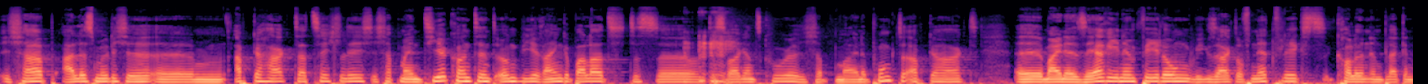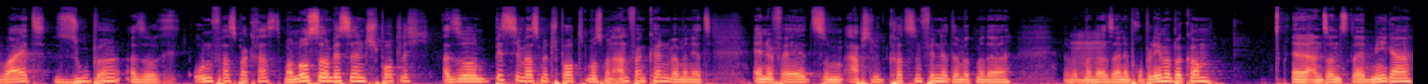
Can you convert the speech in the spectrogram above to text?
ich habe alles Mögliche ähm, abgehakt tatsächlich. Ich habe meinen Tier-Content irgendwie reingeballert. Das, äh, das war ganz cool. Ich habe meine Punkte abgehakt. Äh, meine Serienempfehlung, wie gesagt, auf Netflix, Colin in Black and White, super, also unfassbar krass. Man muss so ein bisschen sportlich, also ein bisschen was mit Sport muss man anfangen können. Wenn man jetzt NFL zum absolut Kotzen findet, dann wird man da, dann wird man Mhm. da seine Probleme bekommen. Äh, ansonsten halt mega.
